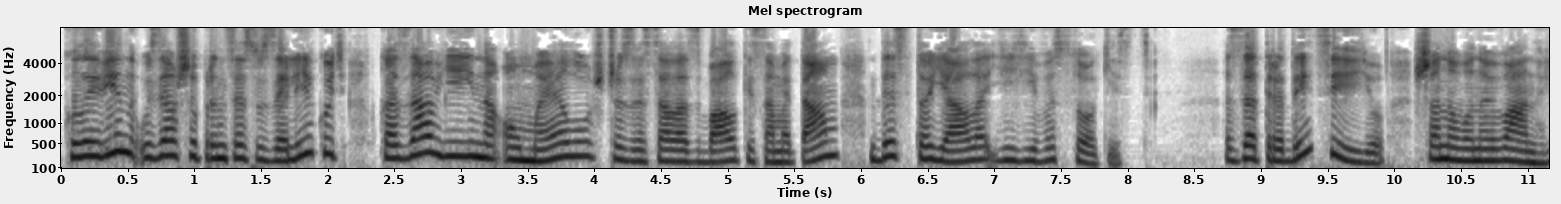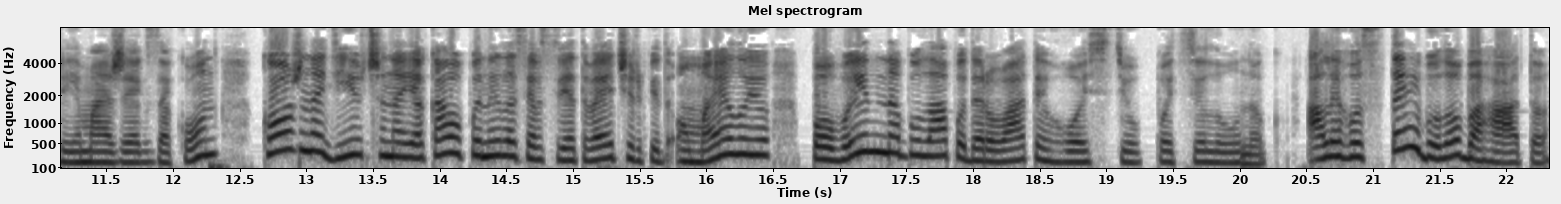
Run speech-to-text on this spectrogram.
коли він, узявши принцесу за лікоть, вказав їй на омелу, що звисала з балки саме там, де стояла її високість. За традицією, шанованою в Англії майже як закон, кожна дівчина, яка опинилася в святвечір під омелою, повинна була подарувати гостю поцілунок. Але гостей було багато,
